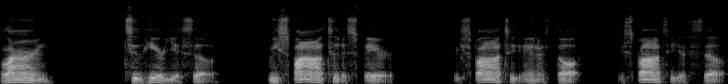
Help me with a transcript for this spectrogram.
Learn to hear yourself. Respond to the spirit. Respond to your inner thought. Respond to yourself.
